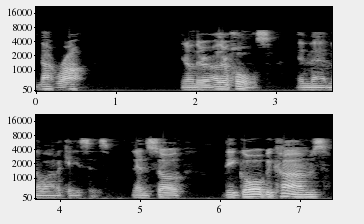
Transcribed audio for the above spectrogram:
not wrong. You know, there are other holes in that in a lot of cases, and so the goal becomes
